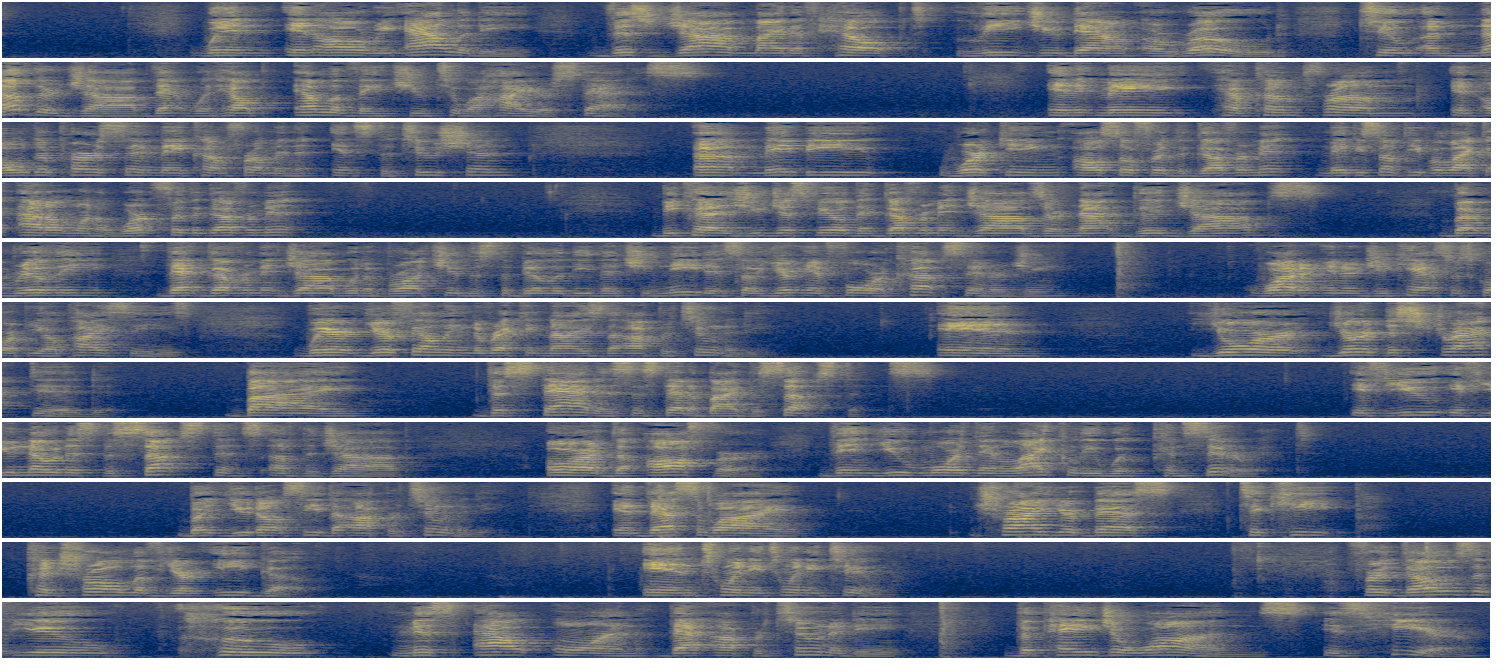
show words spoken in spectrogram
When in all reality, this job might have helped lead you down a road to another job that would help elevate you to a higher status. And it may have come from an older person, may come from an institution, uh, maybe working also for the government. Maybe some people like, I don't want to work for the government because you just feel that government jobs are not good jobs. But really, that government job would have brought you the stability that you needed. So you're in Four Cups energy, water energy, Cancer, Scorpio, Pisces, where you're failing to recognize the opportunity. And you're you're distracted by the status instead of by the substance. If you if you notice the substance of the job or the offer, then you more than likely would consider it but you don't see the opportunity. And that's why try your best to keep control of your ego in 2022. For those of you who miss out on that opportunity, the Page of Wands is here.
